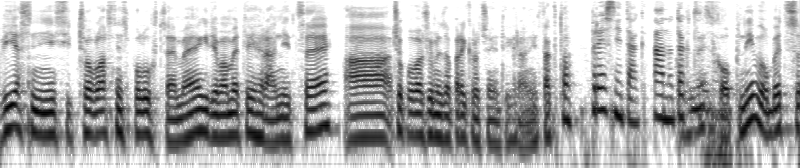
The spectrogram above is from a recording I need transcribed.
vyjasnení si, čo vlastne spolu chceme, kde máme tie hranice a čo považujeme za prekročenie tých hraníc. Takto? Presne tak, áno. Tak Sme schopní vôbec e,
